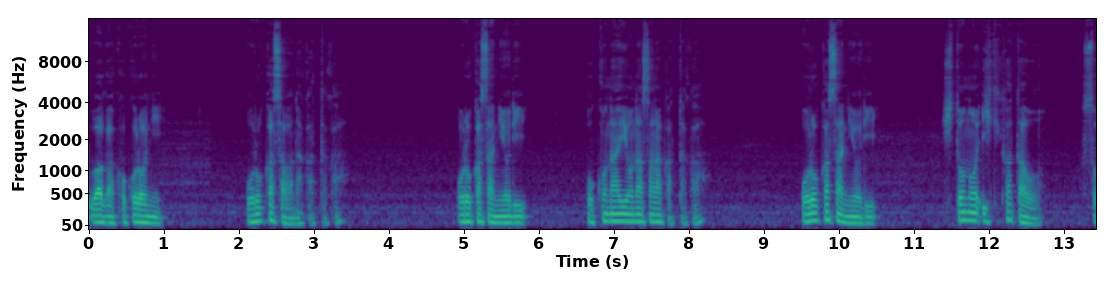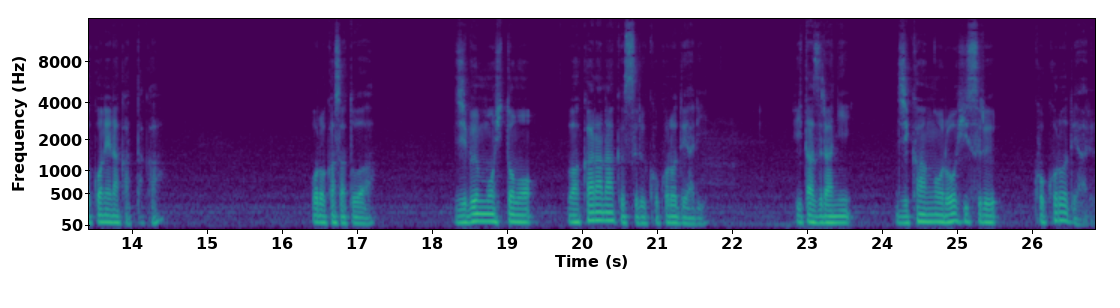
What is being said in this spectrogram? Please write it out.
我が心に愚かさはなかったか。愚かさにより行いをなさなかったか。愚かさにより人の生き方を損ねなかったか。愚かさとは自分も人もわからなくする心でありいたずらに時間を浪費する心である。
